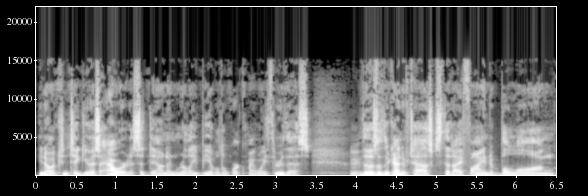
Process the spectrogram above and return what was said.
you know, a contiguous hour to sit down and really be able to work my way through this. Mm-hmm. Those are the kind of tasks that I find belong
